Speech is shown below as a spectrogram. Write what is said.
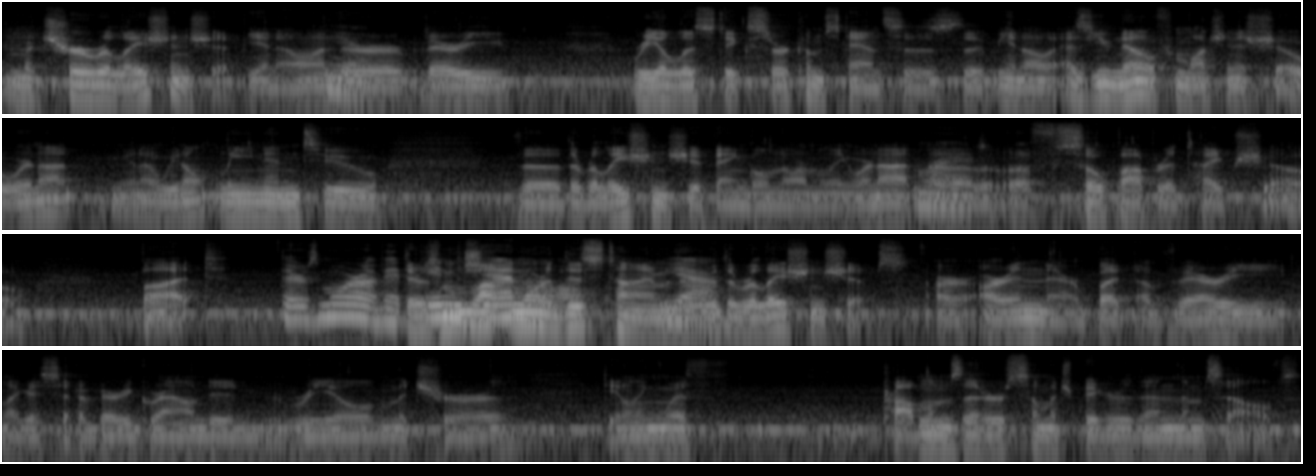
mature relationship. You know, under very realistic circumstances. That you know, as you know from watching the show, we're not, you know, we don't lean into the the relationship angle normally. We're not Right. a, a soap opera type show, but There's more of it there's in a lot general. more this time. Yeah. The, the relationships are, are in there, but a very, like I said, a very grounded, real, mature, dealing with problems that are so much bigger than themselves,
